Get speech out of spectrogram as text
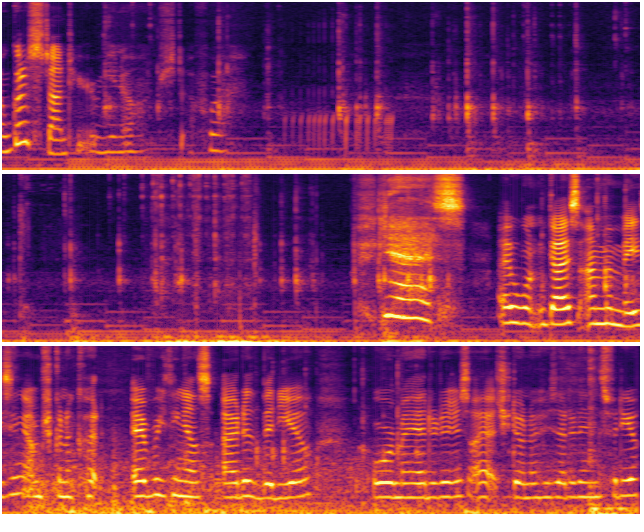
I'm gonna stand here, you know, just FYI. Yes! I won, guys, I'm amazing. I'm just gonna cut everything else out of the video. Or my editors. I actually don't know who's editing this video.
